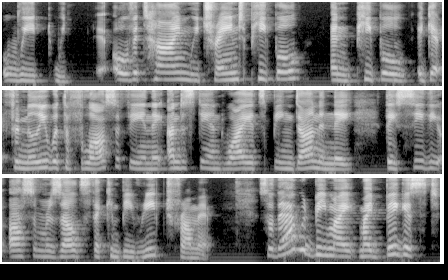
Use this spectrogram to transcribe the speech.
we we over time we trained people, and people get familiar with the philosophy, and they understand why it's being done, and they they see the awesome results that can be reaped from it. So that would be my my biggest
